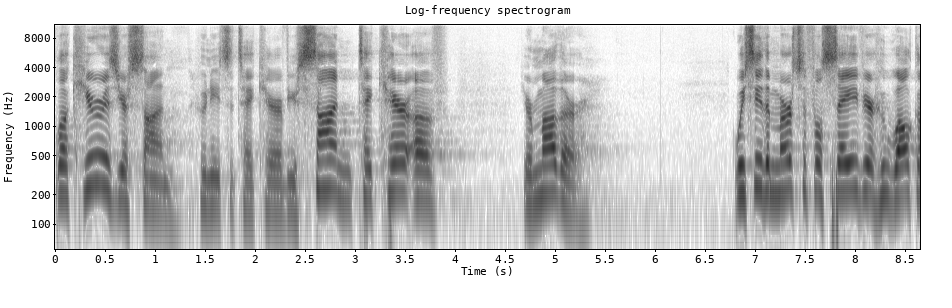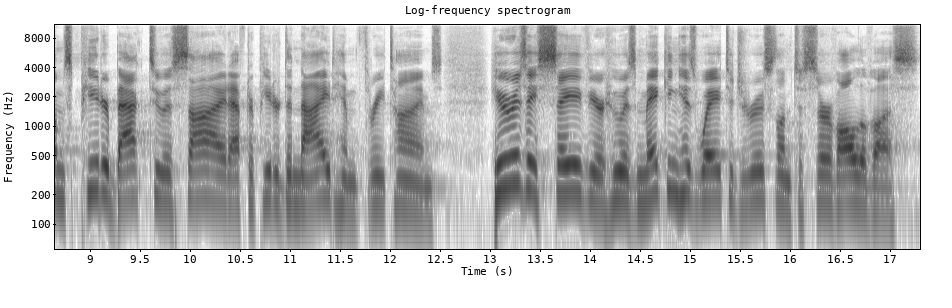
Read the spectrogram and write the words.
look, here is your son who needs to take care of you. Son, take care of your mother. We see the merciful Savior who welcomes Peter back to his side after Peter denied him three times. Here is a Savior who is making his way to Jerusalem to serve all of us.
